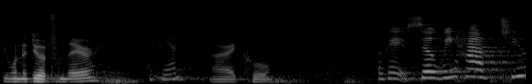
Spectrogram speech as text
Do you want to do it from there? I can. All right, cool. Okay, so we have two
